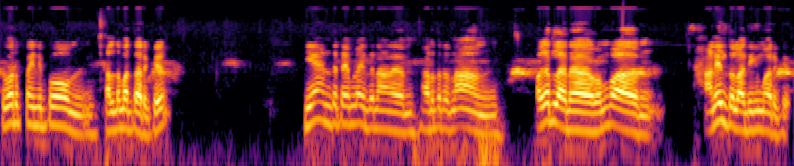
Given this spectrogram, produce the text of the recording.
துவர்ப்பு இனிப்போ கலந்த மாதிரி தான் இருக்குது ஏன் இந்த டைமில் இது நான் அறுத்துட்டேன்னா பக்கத்தில் ரொம்ப அணில் தொல் அதிகமாக இருக்குது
